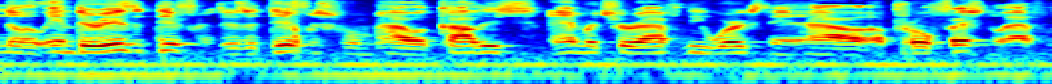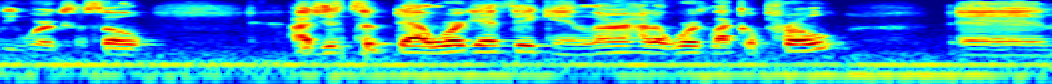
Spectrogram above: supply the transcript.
no, and there is a difference. There's a difference from how a college amateur athlete works and how a professional athlete works. And so I just took that work ethic and learned how to work like a pro and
